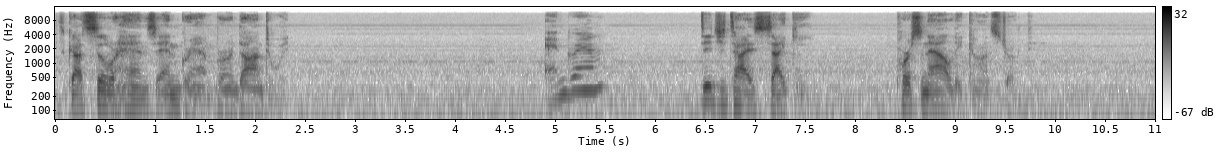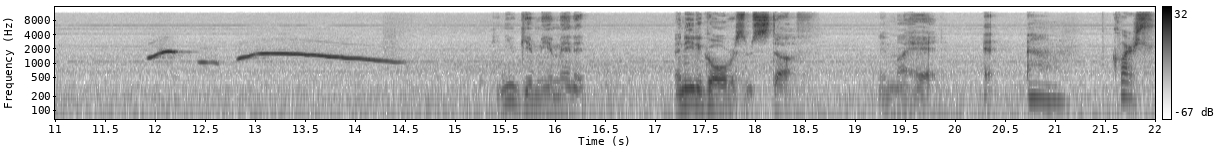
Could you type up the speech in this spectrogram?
It's got Silverhand's engram burned onto it. Engram? Digitized psyche. Personality construct. Can you give me a minute? I need to go over some stuff. In my head. Um, of course.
